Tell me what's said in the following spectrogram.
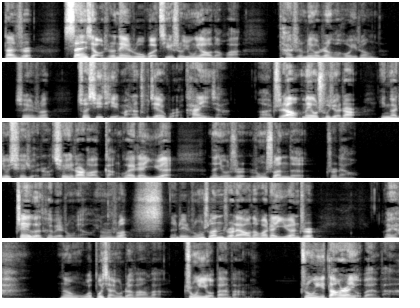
但是。三小时内如果及时用药的话，它是没有任何后遗症的。所以说做 CT 马上出结果，看一下啊，只要没有出血灶，应该就缺血灶。缺血灶的话，赶快在医院，那就是溶栓的治疗，这个特别重要。有人说，那这溶栓治疗的话，在医院治，哎呀，那我不想用这方法。中医有办法吗？中医当然有办法，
